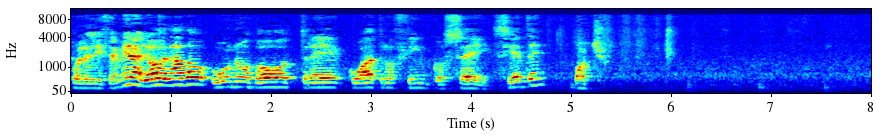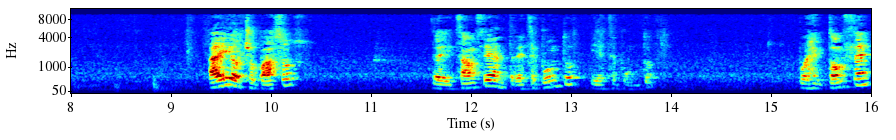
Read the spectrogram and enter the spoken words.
Pues le dice, mira, yo he dado 1, 2, 3, 4, 5, 6, 7, 8. Hay 8 pasos de distancia entre este punto y este punto. Pues entonces,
